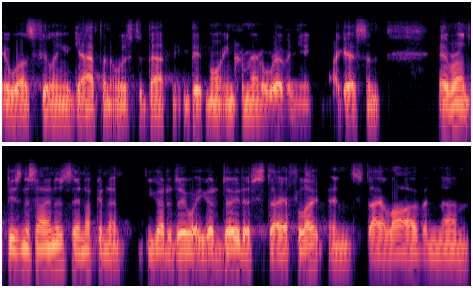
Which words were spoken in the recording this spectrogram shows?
it was filling a gap, and it was about a bit more incremental revenue, I guess, and everyone's business owners. They're not going to. You got to do what you got to do to stay afloat and stay alive. And um,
